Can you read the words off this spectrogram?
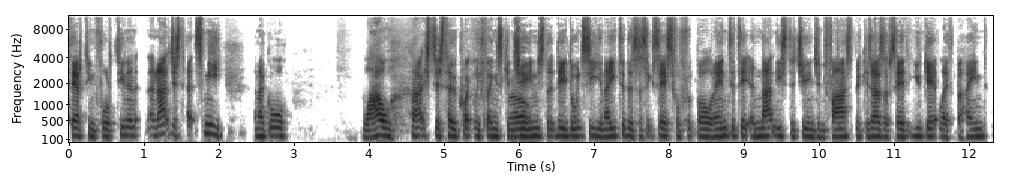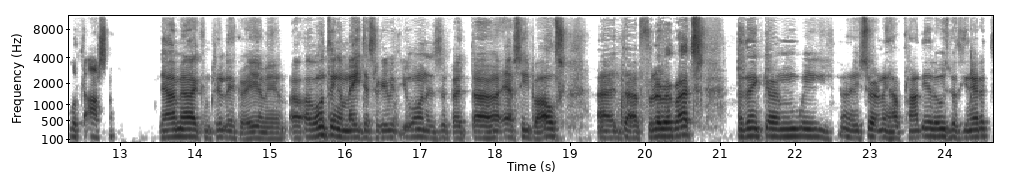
13, 14, and, and that just hits me, and I go, wow, that's just how quickly things can well, change. That they don't see United as a successful footballing entity, and that needs to change and fast because, as I've said, you get left behind. Look at Arsenal. Yeah, I mean, I completely agree. I mean, uh, one thing I may disagree with you on is about uh, FC balls and uh, full of regrets. I think um, we uh, certainly have plenty of those with United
